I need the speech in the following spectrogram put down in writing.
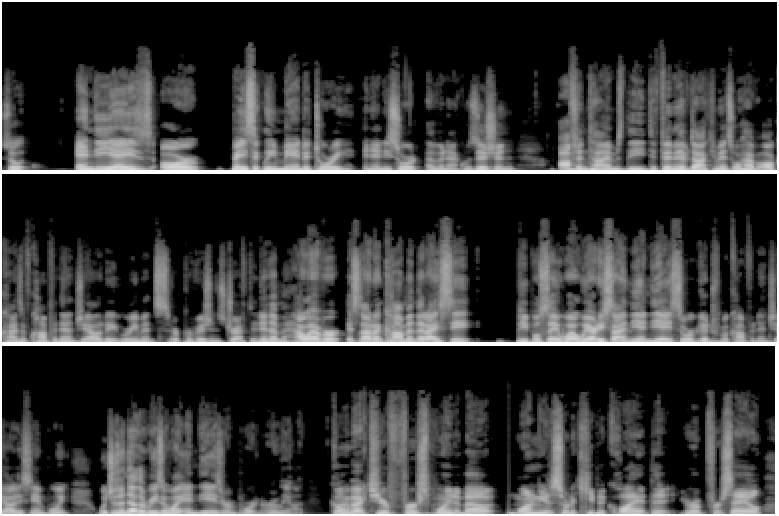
So NDAs are basically mandatory in any sort of an acquisition. Oftentimes, the definitive documents will have all kinds of confidentiality agreements or provisions drafted in them. However, it's not uncommon that I see people say, well, we already signed the NDA, so we're good from a confidentiality standpoint, which is another reason why NDAs are important early on. Going back to your first point about wanting you to sort of keep it quiet that you're up for sale,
